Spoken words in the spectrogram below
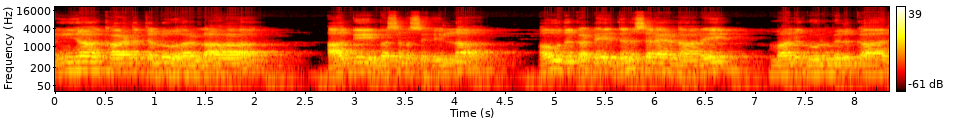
ਇਹਾਂ ਖਾਟ ਚੱਲੋ ਹਰ ਲਾਹਾ, ਆਗੇ ਬਸਨ ਸਹੇਲਾ। ਔਦ ਘਟੇ ਦਿਨ ਸਰੈ ਨਾਰੇ, ਮਨ ਗੁਰ ਮਿਲ ਕਾਜ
